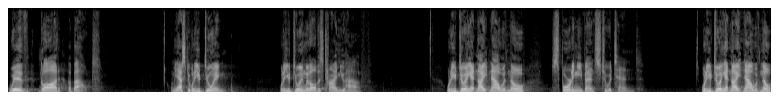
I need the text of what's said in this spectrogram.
with God about. Let me ask you, what are you doing? What are you doing with all this time you have? What are you doing at night now with no sporting events to attend? What are you doing at night now with no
